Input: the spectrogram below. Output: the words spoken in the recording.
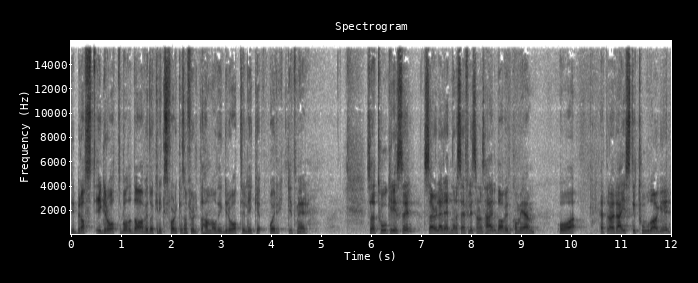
De brast i gråt, både David og krigsfolket som fulgte ham, og de gråt til de ikke orket mer. Så det er to kriser. Saul er redd når han ser filisternes hær. David kommer hjem, og etter å ha reist i to dager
